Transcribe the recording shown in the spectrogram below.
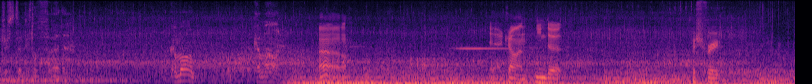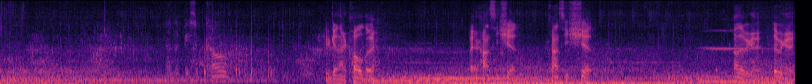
Just a little further. Come on. Come on. Oh. Yeah, come on. You can do it. Push through. Another piece of coal. You get that coal though. Wait, I can't see shit. I can't see shit. Oh, there we go. There we go.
